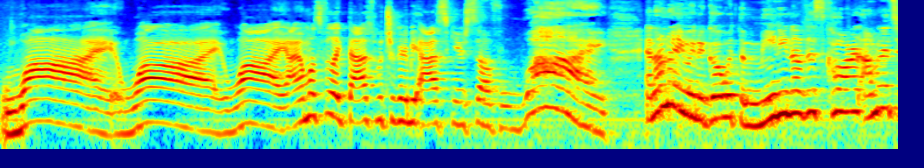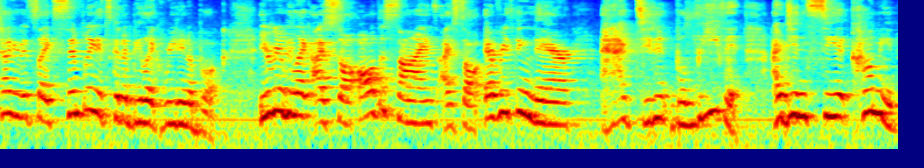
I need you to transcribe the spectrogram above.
Why? Why? Why? I almost feel like that's what you're going to be asking yourself. Why? And I'm not even going to go with the meaning of this card. I'm going to tell you it's like simply it's going to be like reading a book. You're going to be like, I saw all the signs, I saw everything there, and I didn't believe it. I didn't see it coming.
